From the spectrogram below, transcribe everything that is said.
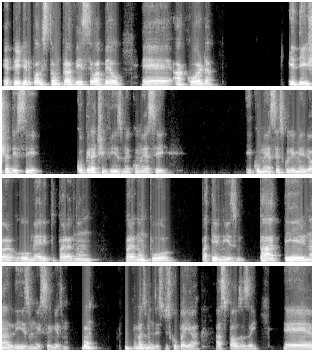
é perder o Paulistão para ver se o Abel é, acorda e deixa desse cooperativismo e comece e começa a escolher melhor o mérito para não para não pôr paternismo, paternalismo, é isso aí mesmo. Bom, é mais ou menos isso. Desculpa aí a, as pausas aí. É,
